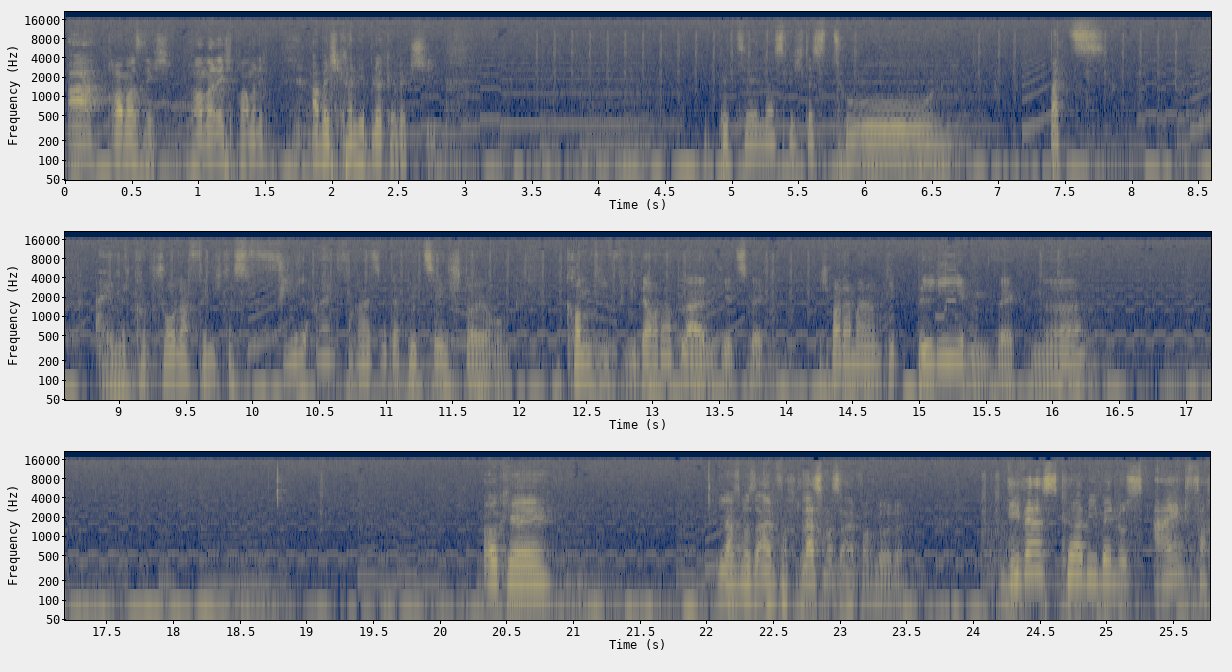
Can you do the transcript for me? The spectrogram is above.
Ah, brauchen wir es nicht. Brauchen wir nicht, brauchen wir nicht. Aber ich kann die Blöcke wegschieben. Bitte lass mich das tun. Batz. Ey, mit Controller finde ich das viel einfacher als mit der PC-Steuerung. Kommen die wieder oder bleiben die jetzt weg? Ich war der Meinung, die blieben weg, ne? Okay. Wir es einfach. Wir es einfach, Leute. Wie wär's, Kirby, wenn du es einfach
